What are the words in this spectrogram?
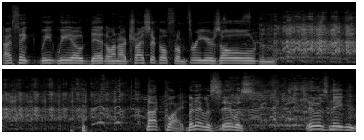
I think we, we owed debt on our tricycle from three years old, and not quite, but it was, it was, it was needing.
